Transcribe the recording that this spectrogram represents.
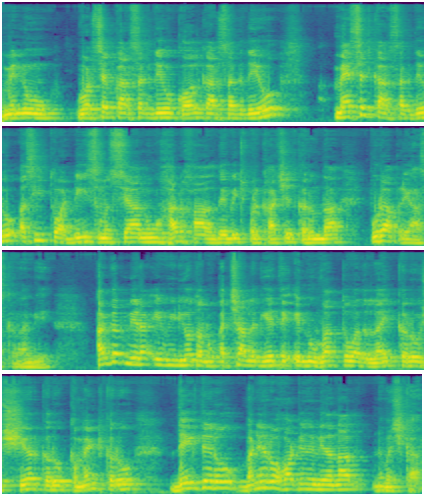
ਮੈਨੂੰ WhatsApp ਕਰ ਸਕਦੇ ਹੋ ਕਾਲ ਕਰ ਸਕਦੇ ਹੋ। ਮੈਸੇਜ ਕਰ ਸਕਦੇ ਹੋ, ਅਸੀਂ ਤੁਹਾਡੀ ਸਮੱਸਿਆ ਨੂੰ ਹਰ ਹਾਲ ਦੇ ਵਿੱਚ ਪ੍ਰਕਾਸ਼ਿਤ ਕਰਨ ਦਾ ਪੂਰਾ ਪ੍ਰਯਾਸ ਕਰਾਂਗੇ। ਅਗਰ ਮੇਰਾ ਇਹ ਵੀਡੀਓ ਤੁਹਾਨੂੰ ਅੱਛਾ ਲੱਗੇ ਤੇ ਇਹਨੂੰ ਵੱਧ ਤੋਂ ਵੱਧ ਲਾਈਕ ਕਰੋ, ਸ਼ੇਅਰ ਕਰੋ, ਕਮੈਂਟ ਕਰੋ, ਦੇਖਦੇ ਰਹੋ, ਬਣੇ ਰਹੋ ਹੌਟ ਇੰਡੀਆ ਨਾਲ। ਨਮਸਕਾਰ।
